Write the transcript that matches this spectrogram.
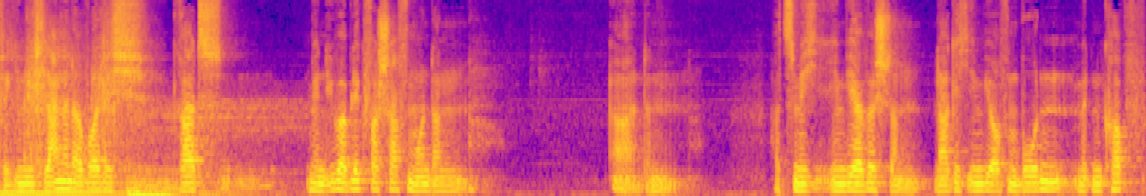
Verging nicht lange, da wollte ich gerade mir einen Überblick verschaffen und dann, ja, dann hat es mich irgendwie erwischt. Dann lag ich irgendwie auf dem Boden mit dem Kopf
